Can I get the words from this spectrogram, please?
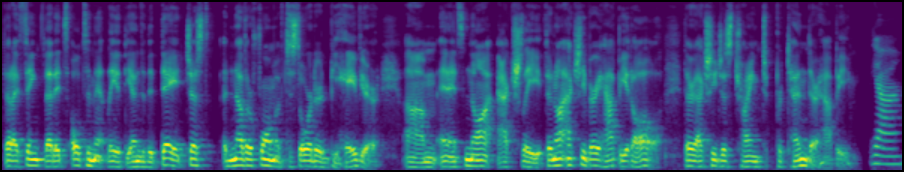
That I think that it's ultimately at the end of the day just another form of disordered behavior. Um, and it's not actually they're not actually very happy at all. They're actually just trying to pretend they're happy. Yeah.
